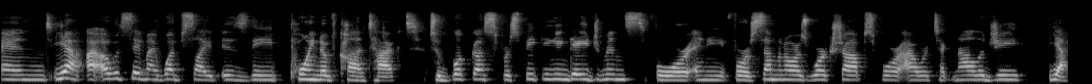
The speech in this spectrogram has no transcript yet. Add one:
and yeah, I, I would say my website is the point of contact to book us for speaking engagements, for any for seminars, workshops, for our technology. Yeah,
